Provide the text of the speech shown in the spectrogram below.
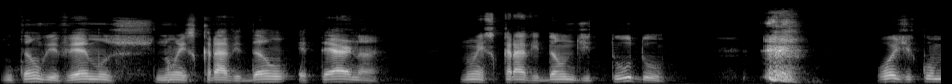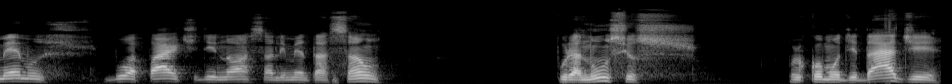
Então vivemos numa escravidão eterna, numa escravidão de tudo. Hoje comemos boa parte de nossa alimentação por anúncios, por comodidade,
